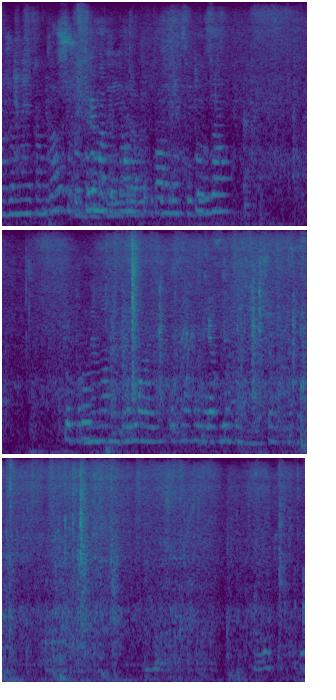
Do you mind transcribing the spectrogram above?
Може в неї там дане треба тільки питання. Хто за? Хто проти? Немає. Одного Дякую. голосу. А я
